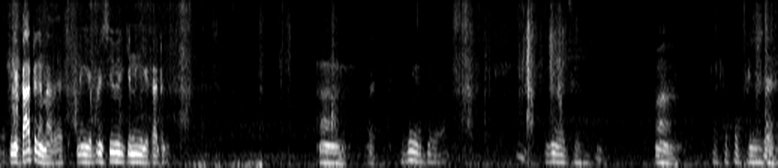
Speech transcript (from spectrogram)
இங்கே காட்டுங்கண்ணா அதை. நீங்கள் எப்படி சீவிரிக்கணும் இங்கே காட்டுங்க. ஆ ஓகே. இது இருக்குல்ல? இது வச்சு ஆ. சரி.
